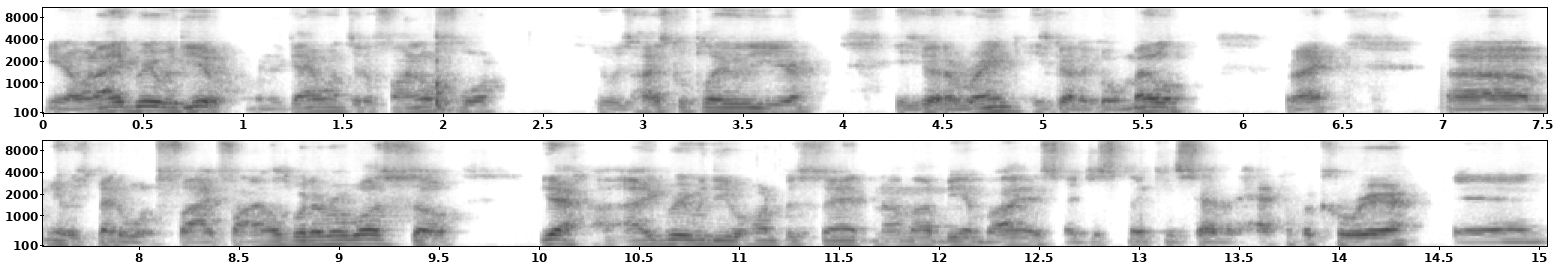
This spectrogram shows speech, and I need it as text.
You know, and I agree with you. I mean, the guy went to the Final Four. He was high school player of the year. He's got a ring. He's got a gold medal, right? Um, you know, he's been to what five finals, whatever it was. So yeah, I agree with you 100. percent And I'm not being biased. I just think he's had a heck of a career, and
